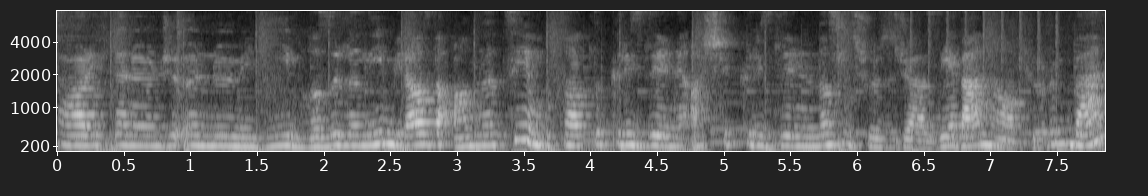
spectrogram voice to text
tariften önce önlüğümü giyeyim, hazırlanayım, biraz da anlatayım bu tatlı krizlerini, açlık krizlerini nasıl çözeceğiz diye ben ne yapıyorum? Ben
